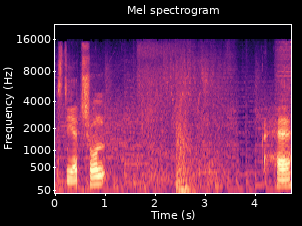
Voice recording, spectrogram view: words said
Dass die jetzt schon... Hä?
